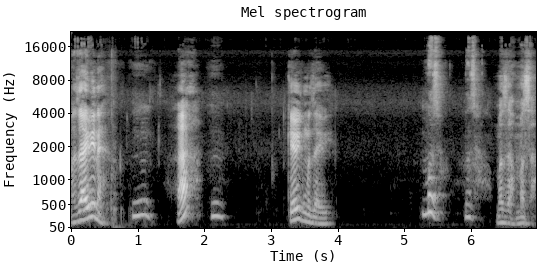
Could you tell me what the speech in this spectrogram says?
મજા આવી ને? હા? કેવી મજા આવી? મજા મજા. મજા મજા.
